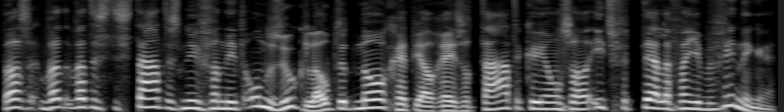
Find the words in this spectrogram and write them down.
Bas, wat, wat is de status nu van dit onderzoek? Loopt het nog? Heb je al resultaten? Kun je ons al iets vertellen van je bevindingen?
